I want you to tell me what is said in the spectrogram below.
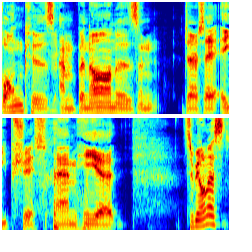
bonkers mm-hmm. and bananas and dare I say ape shit um, here. to be honest,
